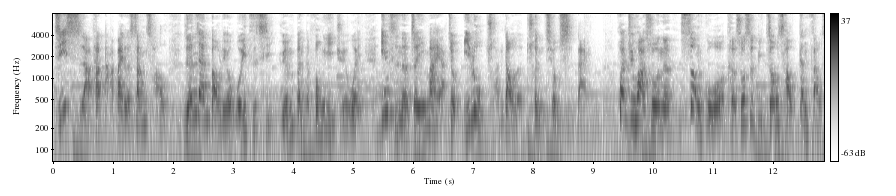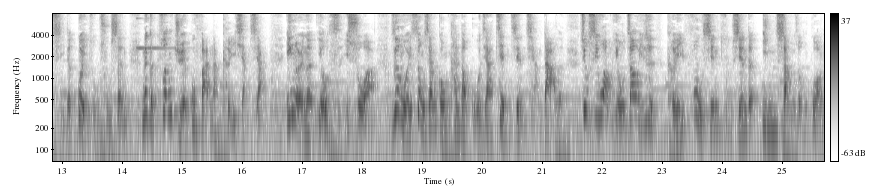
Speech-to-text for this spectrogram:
即使啊他打败了商朝，仍然保留韦子启原本的封邑爵位，因此呢，这一脉啊就一路传到了春秋时代。换句话说呢，宋国可说是比周朝更早期的贵族出身，那个尊爵不凡啊，可以想象。因而呢，有此一说啊，认为宋襄公看到国家渐渐强大了，就希望有朝一日可以复兴祖先的殷商荣光。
